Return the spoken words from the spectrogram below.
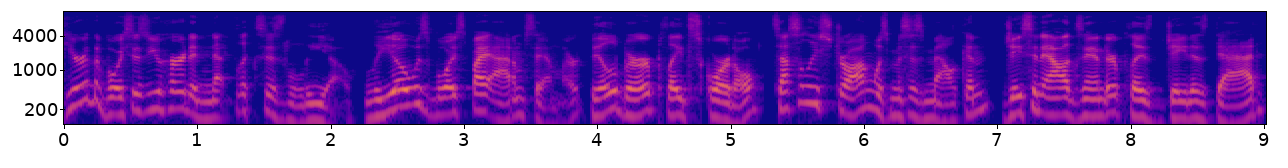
Here are the voices you heard in Netflix's Leo. Leo was voiced by Adam Sandler. Bill Burr played Squirtle. Cecily Strong was Mrs. Malkin. Jason Alexander plays Jada's dad.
